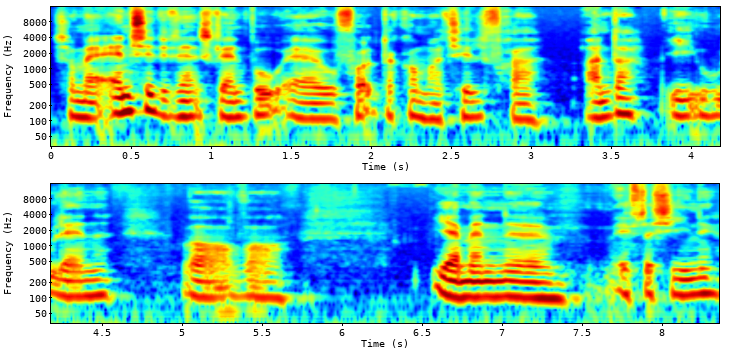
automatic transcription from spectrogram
som er ansat i dansk landbrug, er jo folk, der kommer til fra andre EU-lande, hvor, hvor ja, man øh, efter sine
